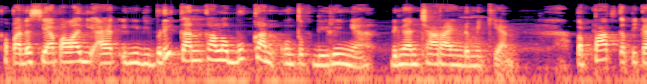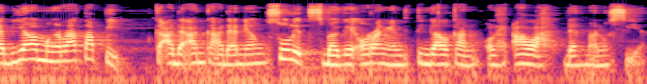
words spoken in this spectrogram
Kepada siapa lagi ayat ini diberikan kalau bukan untuk dirinya dengan cara yang demikian. Tepat ketika dia mengeratapi keadaan-keadaan yang sulit sebagai orang yang ditinggalkan oleh Allah dan manusia.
